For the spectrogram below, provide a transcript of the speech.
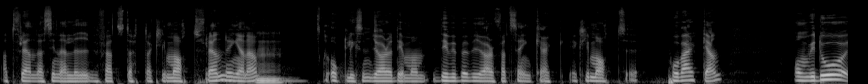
att förändra sina liv för att stötta klimatförändringarna Mm. Och liksom göra det, man, det vi behöver göra för att sänka klimatpåverkan. Om vi då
